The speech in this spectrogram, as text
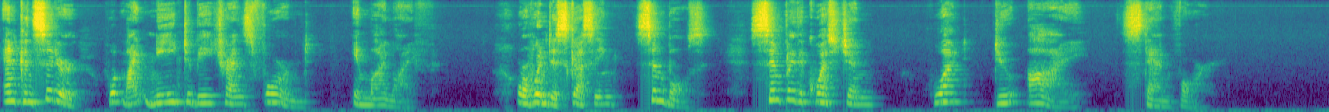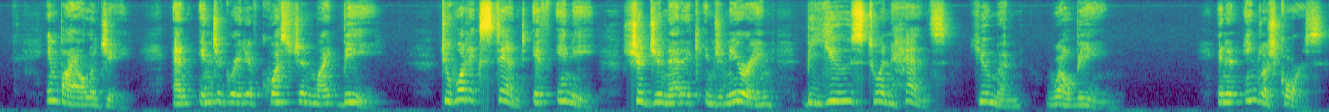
and consider what might need to be transformed in my life. Or when discussing symbols, simply the question, what do I stand for? In biology, an integrative question might be, to what extent, if any, should genetic engineering be used to enhance human well-being? In an English course,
